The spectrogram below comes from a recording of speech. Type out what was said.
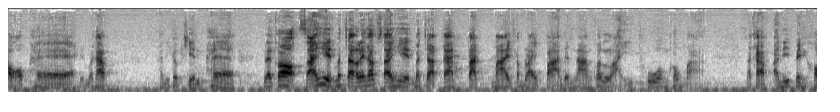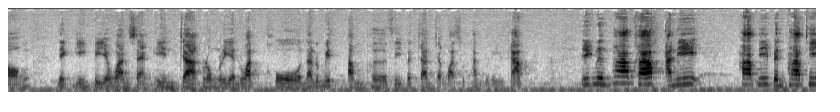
ต่อแพเห็นไหมครับ อันนี้เขาเขียนแพรแล้วก็สาเหตุมาจากอะไรครับ สาเหตุมาจากการตัดไม้ทำลายป่าและน้ำก็ไหลท่วมเข้ามานะครับ อันนี้เป็นของ เด็กหญิงปิยวรรณแสงอินจากโรงเรียนวัดโพนรุมิตรอำเภอศรีประจันต์จังหวัดสุพรรณบุรีครับ อีกหนึ่งภาพครับ อันนี้ภาพนี้เป็นภาพที่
